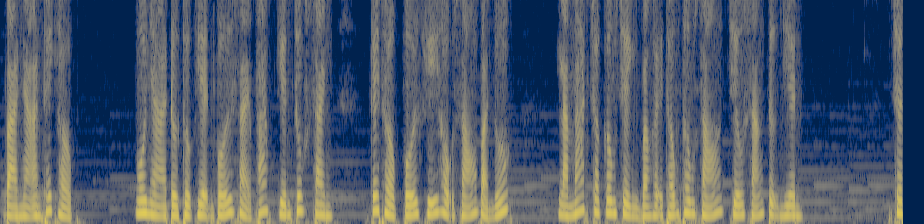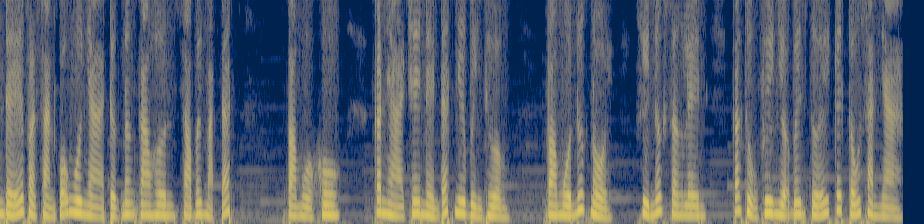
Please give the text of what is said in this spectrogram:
và nhà ăn thích hợp. Ngôi nhà được thực hiện với giải pháp kiến trúc xanh kết hợp với khí hậu gió và nước, làm mát cho công trình bằng hệ thống thông gió chiếu sáng tự nhiên. Chân đế và sàn gỗ ngôi nhà được nâng cao hơn so với mặt đất. Vào mùa khô, căn nhà trên nền đất như bình thường. Vào mùa nước nổi, khi nước dâng lên, các thùng phi nhựa bên dưới kết cấu sàn nhà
